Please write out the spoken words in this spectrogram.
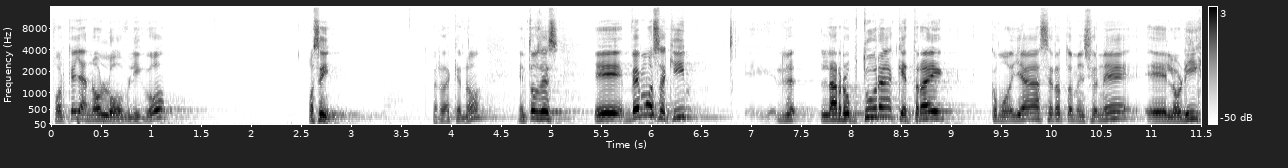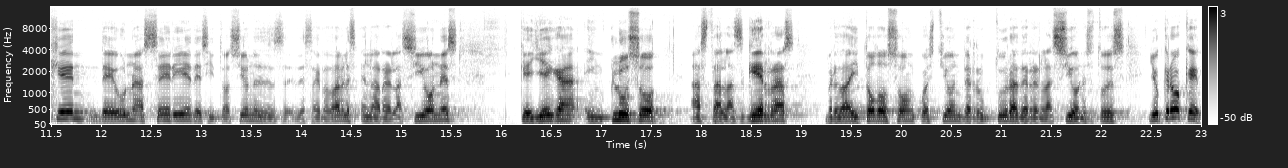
porque ella no lo obligó. ¿O sí? ¿Verdad que no? Entonces, eh, vemos aquí la ruptura que trae, como ya hace rato mencioné, el origen de una serie de situaciones desagradables en las relaciones que llega incluso hasta las guerras, ¿verdad? Y todos son cuestión de ruptura de relaciones. Entonces, yo creo que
